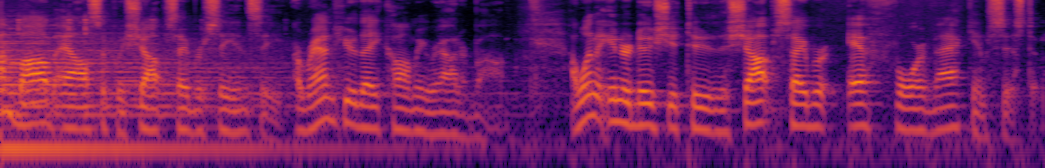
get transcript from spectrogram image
I'm Bob Alsop with Shop Sabre CNC. Around here they call me Router Bob. I want to introduce you to the Shop Sabre F4 vacuum system.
